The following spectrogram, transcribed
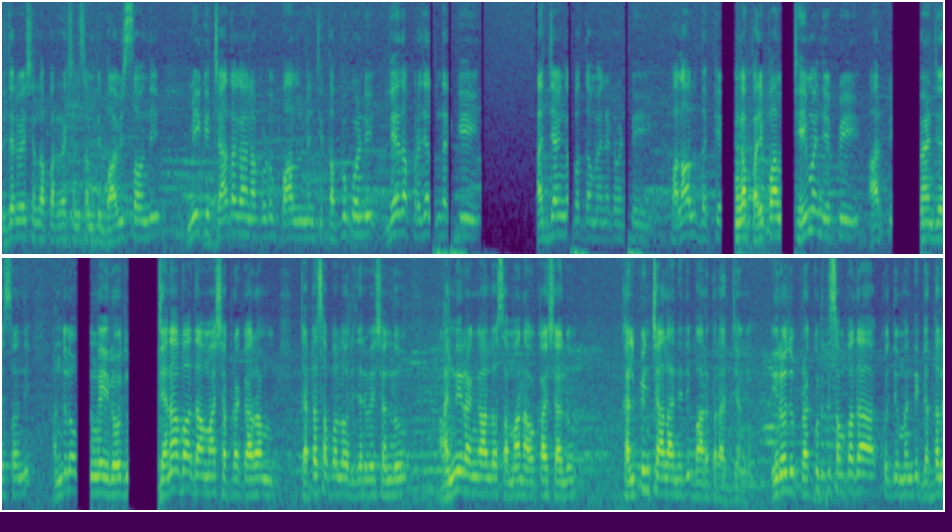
రిజర్వేషన్ల పరిరక్షణ సమితి భావిస్తూ ఉంది. మీకు చేతగానప్పుడు పాలన నుంచి తప్పుకోండి. లేదా ప్రజలందరికీ రాజ్యాంగబద్ధమైనటువంటి ఫలాలు దక్కే విధంగా పరిపాలన చేయమని చెప్పి ఆర్పీ డిమాండ్ చేస్తోంది. అందులో భాగంగా ఈరోజు జనాభా దామాషా ప్రకారం చట్టసభలో రిజర్వేషన్లు అన్ని రంగాల్లో సమాన అవకాశాలు కల్పించాలనేది భారత రాజ్యాంగం. ఈరోజు ప్రకృతి సంపద కొద్దిమంది గద్దల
